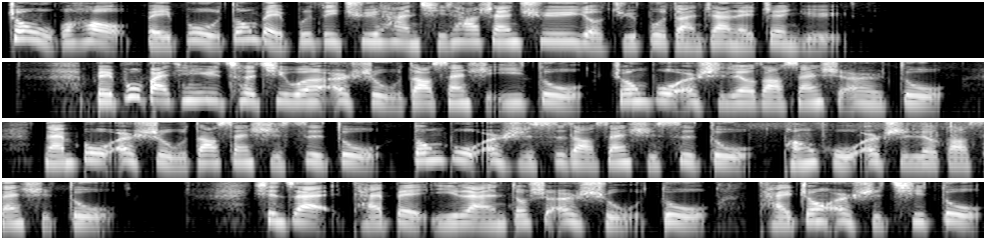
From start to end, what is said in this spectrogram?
中午过后，北部、东北部地区和其他山区有局部短暂雷阵雨。北部白天预测气温二十五到三十一度，中部二十六到三十二度，南部二十五到三十四度，东部二十四到三十四度，澎湖二十六到三十度。现在台北、宜兰都是二十五度，台中二十七度，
